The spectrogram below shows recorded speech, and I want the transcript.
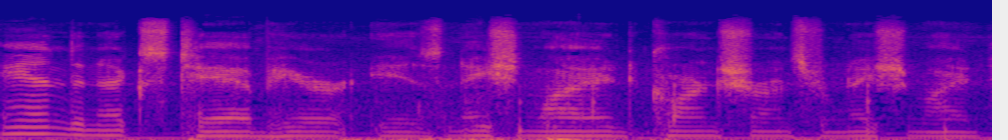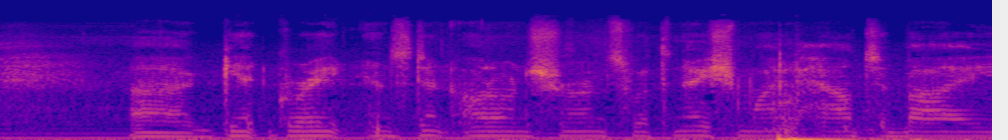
And the next tab here is Nationwide Car Insurance from Nationwide. Uh, get great instant auto insurance with Nationwide. How to buy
